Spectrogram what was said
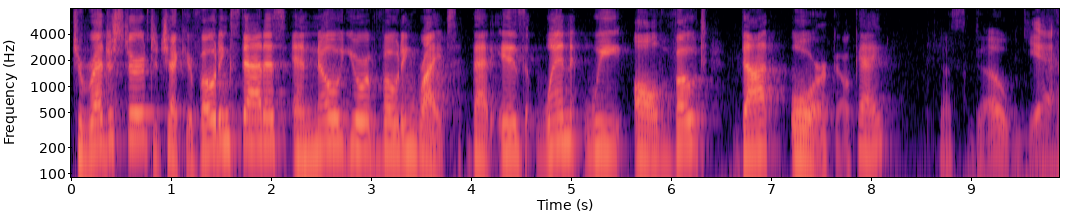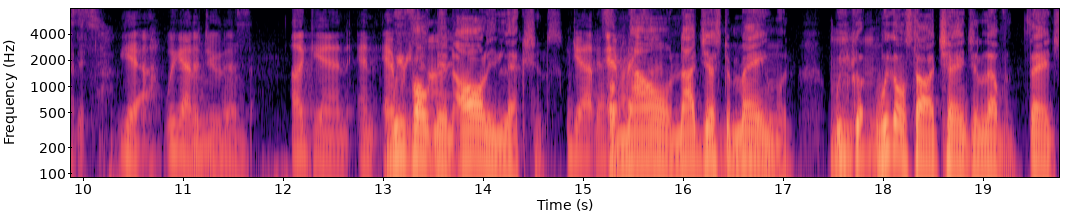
to register, to check your voting status, and know your voting rights. That is whenweallvote.org, okay? Let's go. Yes. Yeah, we got to do this mm-hmm. again and every we voting time. in all elections Yep, from every now on, not just the main mm-hmm. one. We go, mm-hmm. we gonna start changing level things,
